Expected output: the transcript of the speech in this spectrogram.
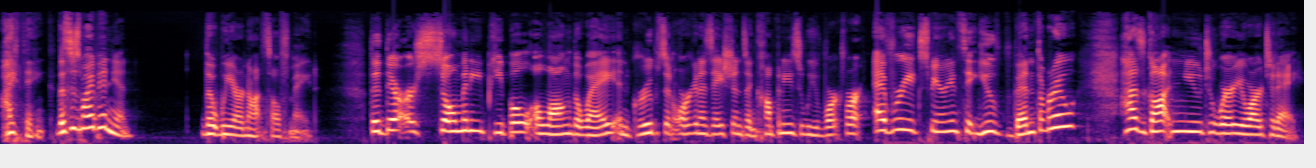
I think, this is my opinion, that we are not self made that there are so many people along the way and groups and organizations and companies we've worked for. Every experience that you've been through has gotten you to where you are today.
